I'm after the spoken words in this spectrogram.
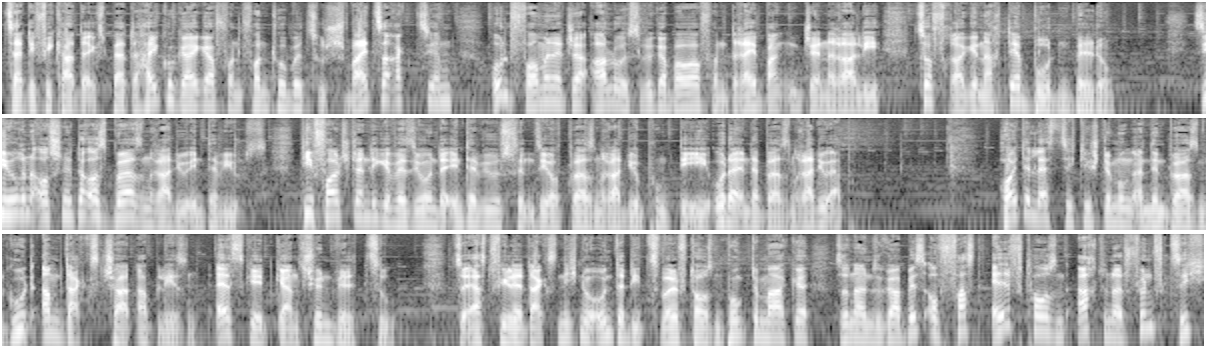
Zertifikate-Experte Heiko Geiger von Fontobel zu Schweizer Aktien und Fondsmanager Alois Wiggerbauer von drei Banken Generali zur Frage nach der Bodenbildung. Sie hören Ausschnitte aus Börsenradio-Interviews. Die vollständige Version der Interviews finden Sie auf börsenradio.de oder in der Börsenradio-App. Heute lässt sich die Stimmung an den Börsen gut am DAX-Chart ablesen. Es geht ganz schön wild zu. Zuerst fiel der DAX nicht nur unter die 12.000 Punkte Marke, sondern sogar bis auf fast 11.850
